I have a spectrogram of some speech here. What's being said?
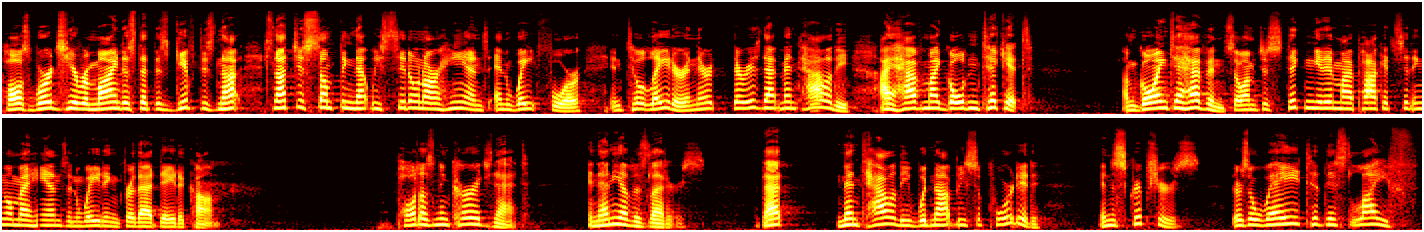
Paul's words here remind us that this gift is not, it's not just something that we sit on our hands and wait for until later. And there, there is that mentality. I have my golden ticket. I'm going to heaven, so I'm just sticking it in my pocket, sitting on my hands, and waiting for that day to come. Paul doesn't encourage that in any of his letters. That mentality would not be supported in the scriptures. There's a way to this life.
